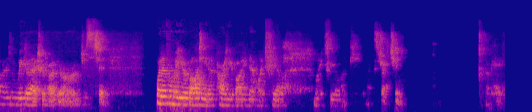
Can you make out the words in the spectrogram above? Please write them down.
a little wiggle out with either arm just to whatever way your body, that part of your body now might feel might feel like, like stretching. Okay,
